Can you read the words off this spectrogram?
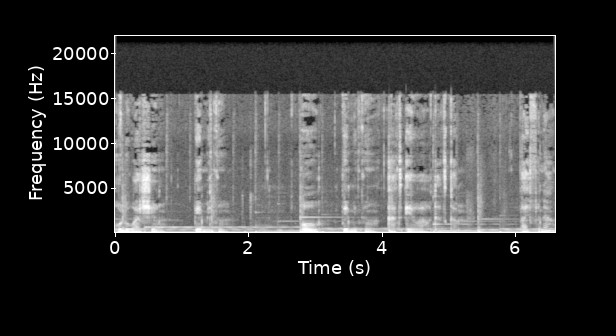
Oluwaseun Bemigun. O Bemigun at AOL.com. Bye for now.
